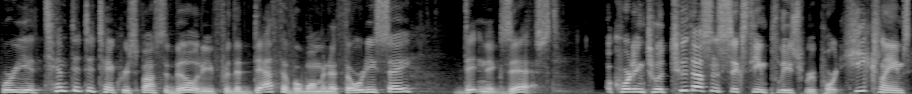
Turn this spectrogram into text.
where he attempted to take responsibility for the death of a woman authorities say didn't exist. According to a 2016 police report, he claims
